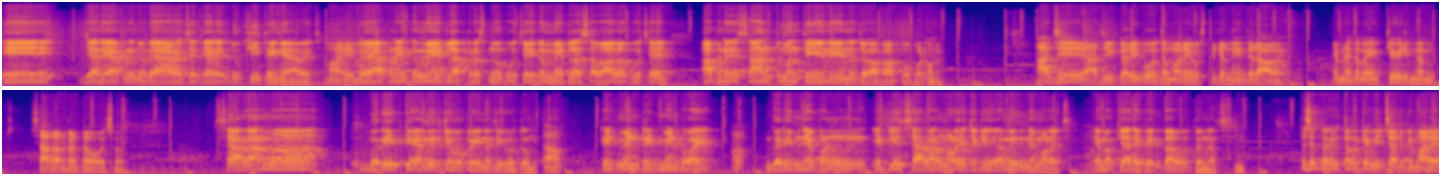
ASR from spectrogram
એ જ્યારે આપણી જોડે આવે છે ત્યારે દુઃખી થઈને આવે છે. હા એ તો આપણે ગમે એટલા પ્રશ્નો પૂછે ગમે એટલા સવાલો પૂછે આપણે શાંત મનથી એને એનો જવાબ આપવો પડે. આજે આજે ગરીબો તમારી હોસ્પિટલની અંદર આવે એમને તમે કેવી રીતના સારવાર કરતા હોવ છો? સારવારમાં ગરીબ કે અમીર જેવું કંઈ નથી હોતું. ટ્રીટમેન્ટ ટ્રીટમેન્ટ હોય. ગરીબને પણ એટલી જ સારવાર મળે જેટલી અમીરને મળે છે. એમાં ક્યારેય ભેદભાવ હોતો નથી. તો સાહેબ તમે કેમ વિચાર્યું કે મારે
